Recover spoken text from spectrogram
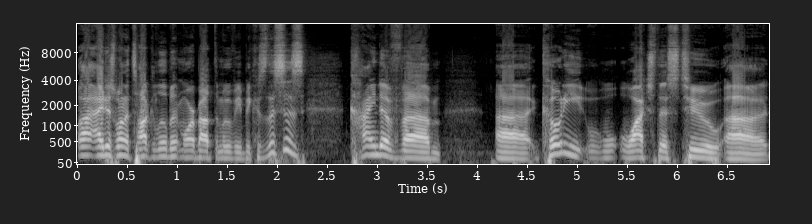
I I just want to talk a little bit more about the movie because this is kind of um, uh, Cody w- watched this too uh,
